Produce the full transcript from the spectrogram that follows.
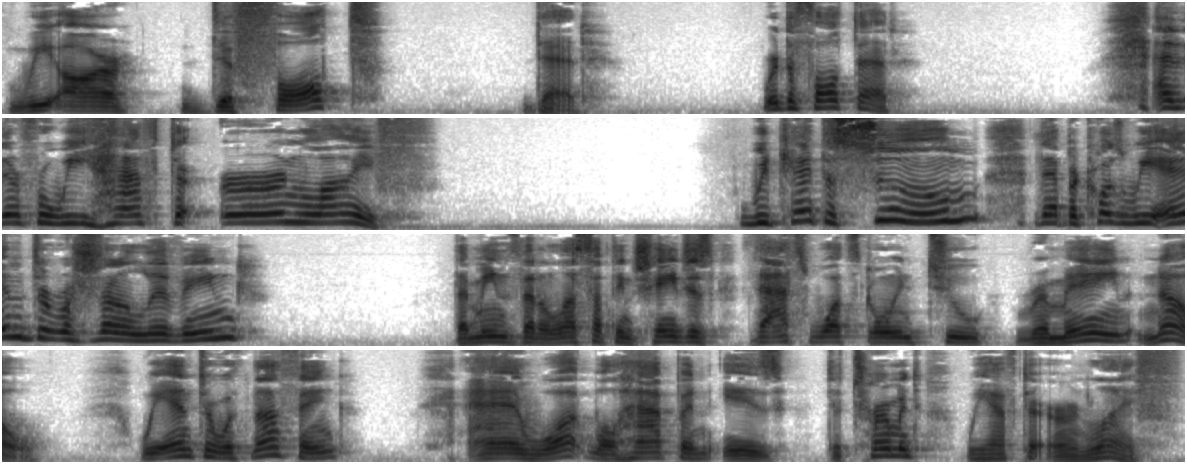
we are default dead. We're default dead. And therefore we have to earn life. We can't assume that because we enter Rosh Hashanah living, that means that unless something changes, that's what's going to remain. No. We enter with nothing, and what will happen is determined. We have to earn life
